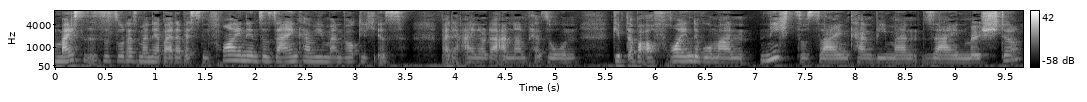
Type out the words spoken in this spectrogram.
Und meistens ist es so, dass man ja bei der besten Freundin so sein kann, wie man wirklich ist, bei der einen oder anderen Person. Gibt aber auch Freunde, wo man nicht so sein kann, wie man sein möchte,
